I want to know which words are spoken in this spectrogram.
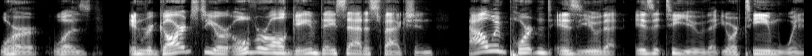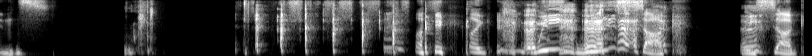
were was in regards to your overall game day satisfaction, how important is you that is it to you that your team wins? like like we we suck. We suck.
